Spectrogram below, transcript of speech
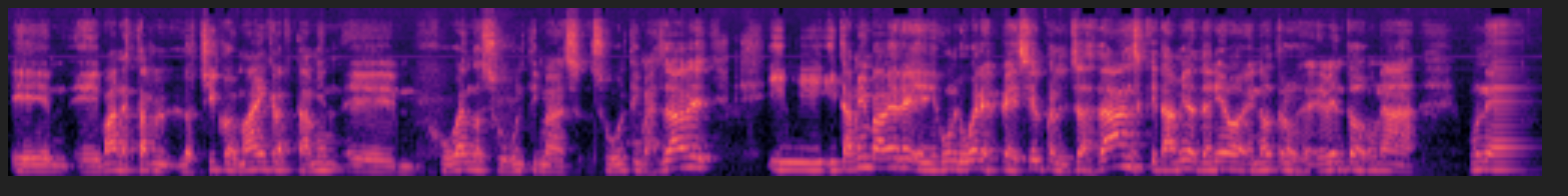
Eh, van a estar los chicos de Minecraft también jugando sus últimas, sus últimas llaves. Y, también va a haber un lugar especial para el Just Dance, que también ha tenido en otros eventos una, una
